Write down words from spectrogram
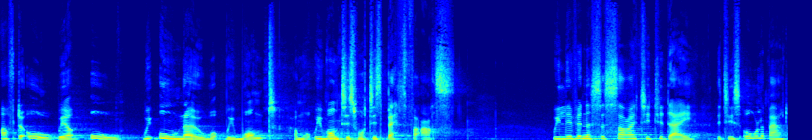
After all, we are all we all know what we want, and what we want is what is best for us. We live in a society today it is all about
